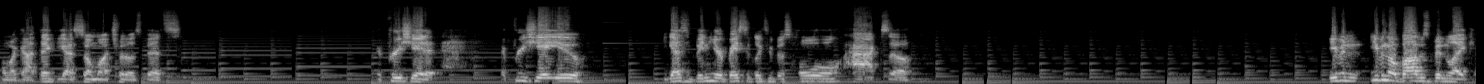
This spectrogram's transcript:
Oh my god, thank you guys so much for those bits. I appreciate it. I appreciate you. You guys have been here basically through this whole hack, so even even though Bob's been like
